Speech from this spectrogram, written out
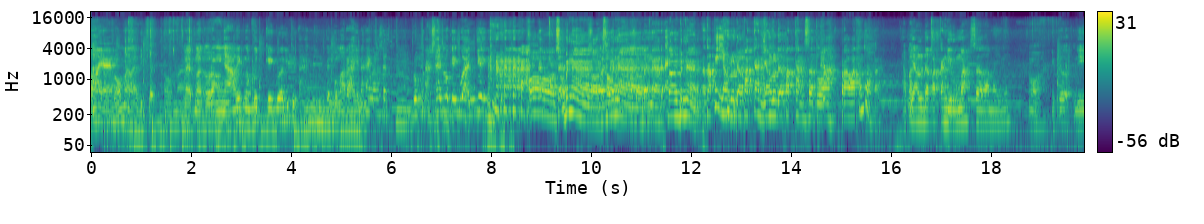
Trauma lah. ya? Trauma lah dikit. Trauma. Ngeliat-ngeliat orang nyalip ngebut kayak gua gitu, anjing, pengen gua marahin aja bangsat. Hmm. Belum ngerasain lu kayak gua anjing. Oh, so bener. So bener. So bener. So bener. Eh, Bang bener. Tapi yang lu dapatkan, yang lu dapatkan setelah perawatan tuh apa? Apa? Yang lu dapatkan di rumah selama ini? Oh, itu di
